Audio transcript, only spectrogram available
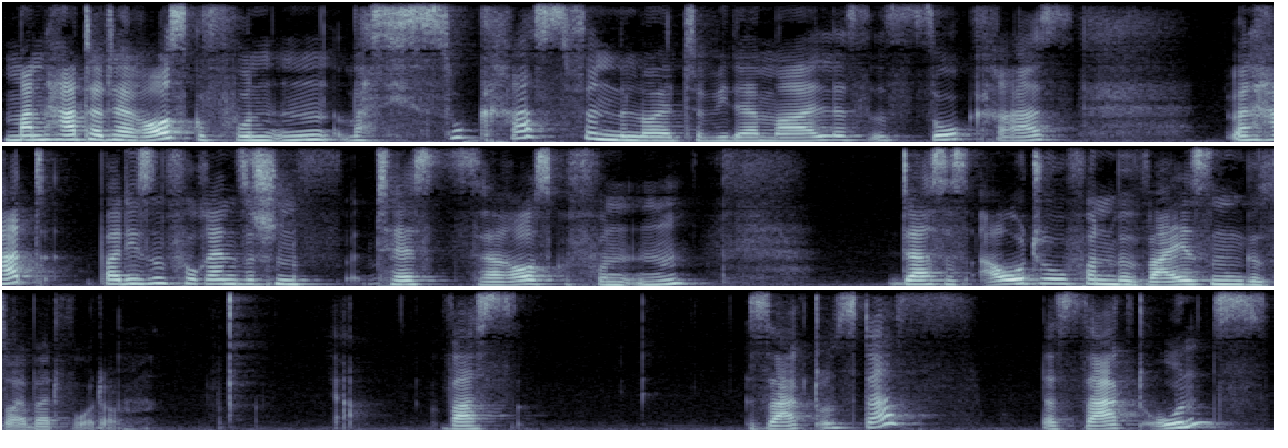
man hat halt herausgefunden, was ich so krass finde, Leute, wieder mal. Das ist so krass. Man hat bei diesen forensischen Tests herausgefunden, dass das Auto von Beweisen gesäubert wurde. Ja. Was sagt uns das? Das sagt uns,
